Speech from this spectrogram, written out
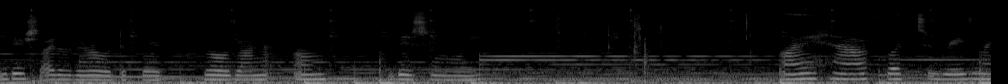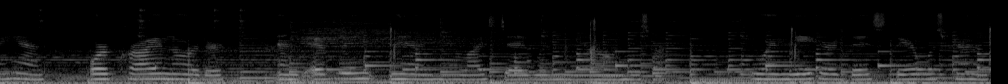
either side of the road, declared Little John um, unbissingly. I have but to raise my hand or cry an order, and every man here lies dead with an arrow in his heart. When they heard this, there was panic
